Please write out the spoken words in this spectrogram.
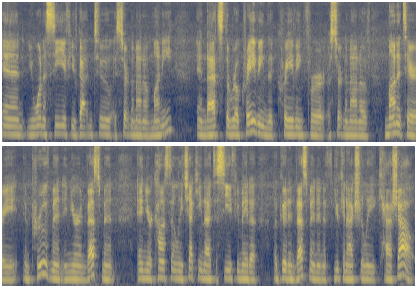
and you want to see if you've gotten to a certain amount of money and that's the real craving the craving for a certain amount of monetary improvement in your investment and you're constantly checking that to see if you made a, a good investment and if you can actually cash out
